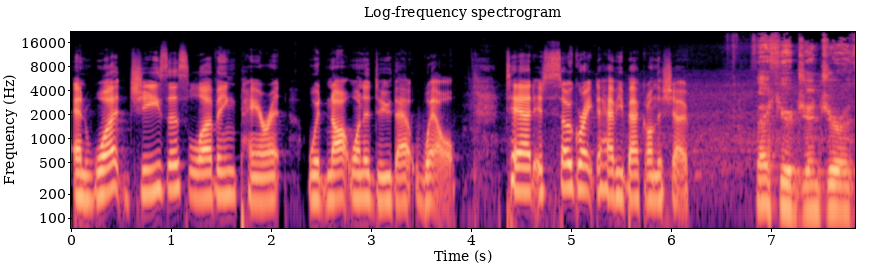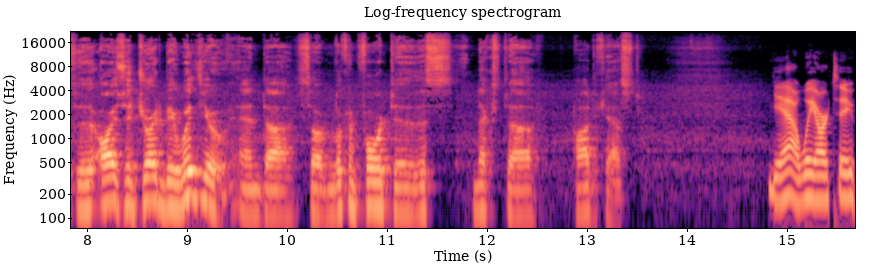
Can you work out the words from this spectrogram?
and what Jesus loving parent would not want to do that well. Tedd, it's so great to have you back on the show. Thank you, Ginger. It's always a joy to be with you. And uh, so I'm looking forward to this next uh, podcast. Yeah, we are too.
